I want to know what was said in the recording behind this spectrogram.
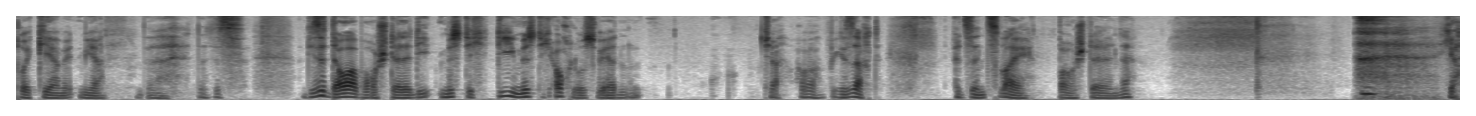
prekär mit mir. Äh, das ist diese Dauerbaustelle, die müsste ich, die müsste ich auch loswerden. Tja, aber wie gesagt, es sind zwei Baustellen, ne? Ja.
